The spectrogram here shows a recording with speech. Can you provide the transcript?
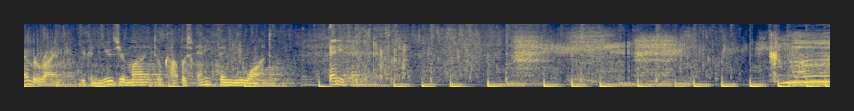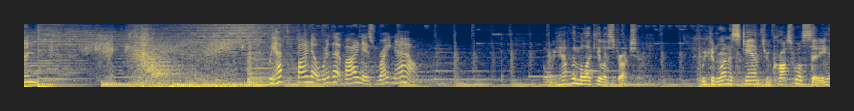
Remember, Ryan, you can use your mind to accomplish anything you want. Anything. Come on! We have to find out where that vine is right now. Well, we have the molecular structure. We can run a scan through Crossworld City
